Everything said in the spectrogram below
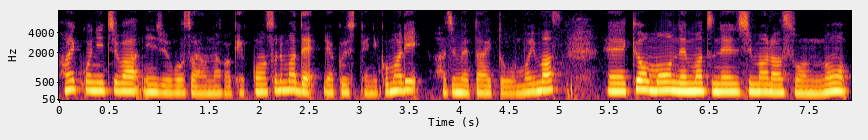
はいこんにちは。25歳女が結婚するまで略してニコマリ始めたいと思います、えー、今日も年末年始マラソンの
